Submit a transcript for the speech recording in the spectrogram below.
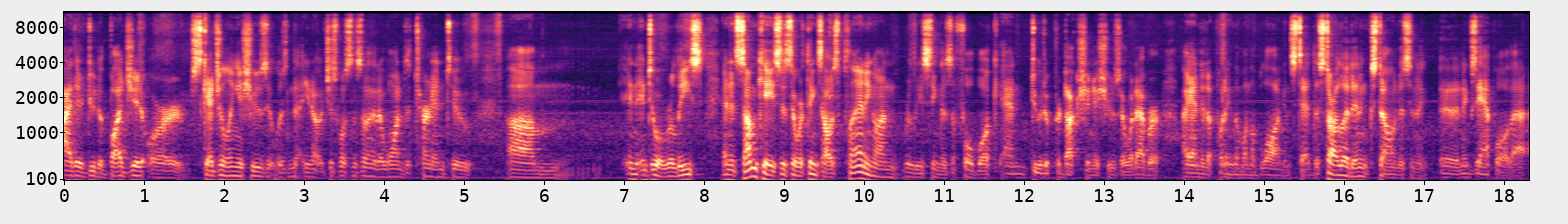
either due to budget or scheduling issues, it was you know it just wasn't something that I wanted to turn into. Um, in, into a release. And in some cases, there were things I was planning on releasing as a full book, and due to production issues or whatever, I ended up putting them on the blog instead. The Starlit Inkstone is an, an example of that.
